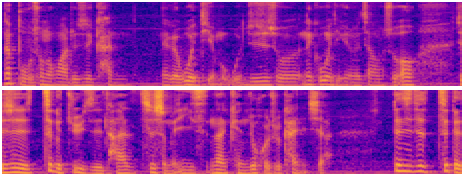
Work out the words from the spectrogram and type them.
那补充的话，就是看。那个问题有没有问？就是说那个问题可能会这样说哦，就是这个句子它是什么意思？那可能就回去看一下。但是这这个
